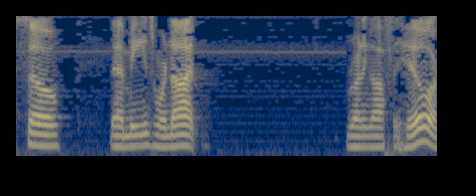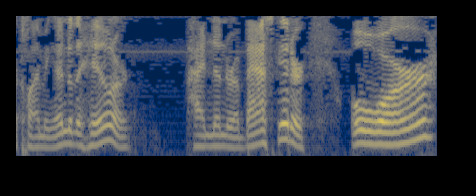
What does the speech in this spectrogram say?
So that means we're not running off the hill or climbing under the hill or hiding under a basket or or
